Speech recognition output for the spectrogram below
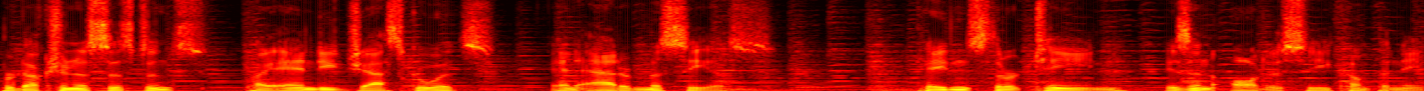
Production assistance by Andy Jaskowitz and Adam Macias. Cadence 13 is an Odyssey company.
